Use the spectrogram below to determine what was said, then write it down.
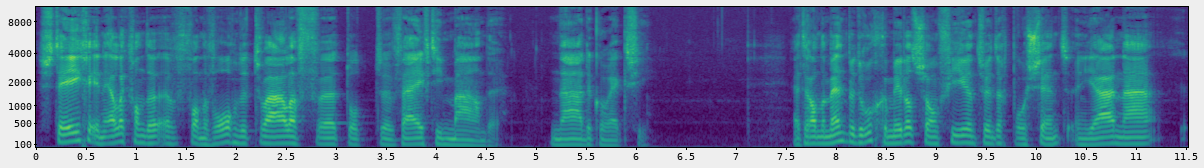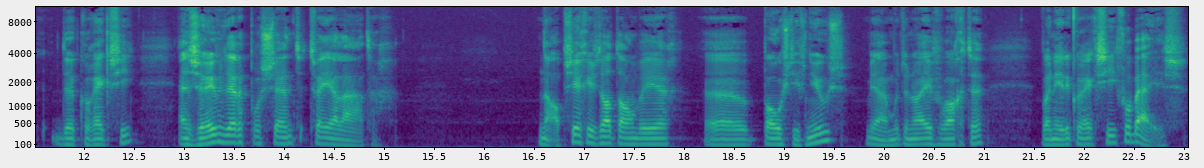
stegen in elk van de, van de volgende 12 uh, tot 15 maanden na de correctie. Het rendement bedroeg gemiddeld zo'n 24% een jaar na de correctie en 37% twee jaar later. Nou, op zich is dat dan weer uh, positief nieuws. Ja, we moeten nog even wachten wanneer de correctie voorbij is.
